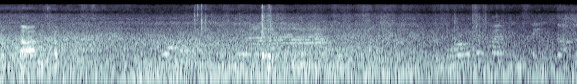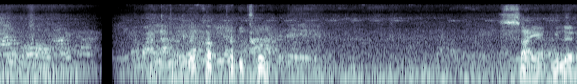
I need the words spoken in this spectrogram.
น้ำตาลครับ แล้ว ครับท่านผู้ชม ใส่นี่เลย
